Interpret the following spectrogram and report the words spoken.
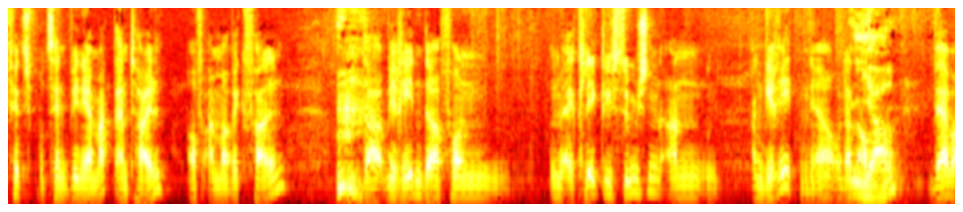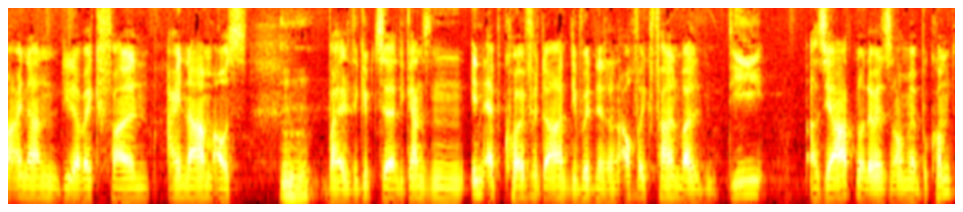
40% weniger Marktanteil auf einmal wegfallen. Da, wir reden da von einem erkläglich Sümmchen an, an Geräten, ja. Und dann auch Ja. Werbeeinnahmen, die da wegfallen, Einnahmen aus, weil da gibt es ja die ganzen In-App-Käufe da, die würden ja dann auch wegfallen, weil die Asiaten oder wer das auch mehr bekommt,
